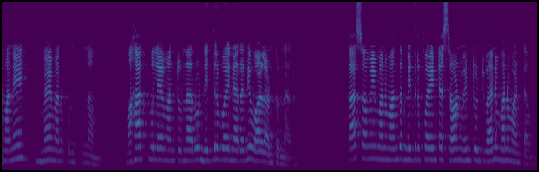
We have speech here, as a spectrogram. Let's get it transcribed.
మెలకులోనే మేమనుకుంటున్నాము. మేము అనుకుంటున్నాము మహాత్ములు ఏమంటున్నారు నిద్రపోయినారని వాళ్ళు అంటున్నారు కాస్వామి మనం మనం అందరు నిద్రపోయింటే శ్రవణం వింటుంటివా అని మనం అంటాం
